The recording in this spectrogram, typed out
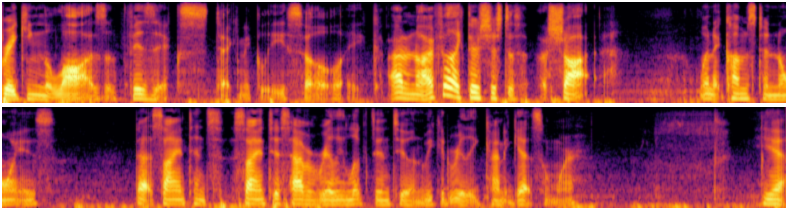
breaking the laws of physics technically. So like i don't know. I feel like there's just a, a shot when it comes to noise that scientists scientists haven't really looked into and we could really kind of get somewhere. Yeah.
